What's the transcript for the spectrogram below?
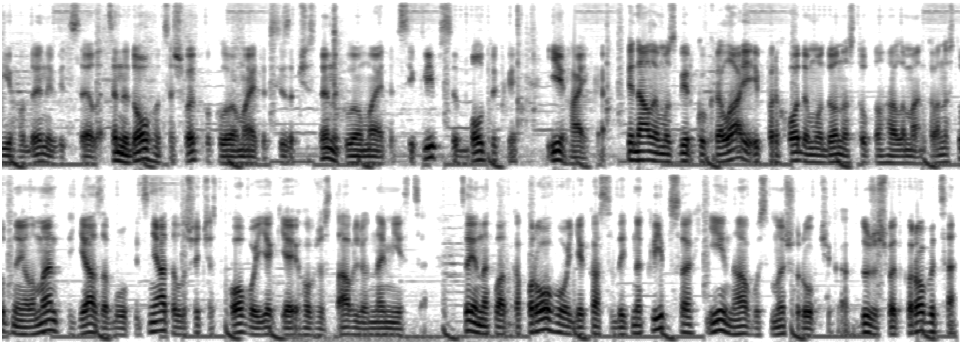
дві години від сили. Це недовго, це швидко, коли ви маєте всі запчастини, коли ви маєте всі кліпси, болтики і гайки. Фіналимо збірку крила і переходимо до наступного елементу. А наступний елемент я забув підзняти лише частково, як я його вже ставлю на місце. Це є накладка порогу, яка сидить на кліпсах і на восьми шурупчиках. Дуже швидко робиться,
